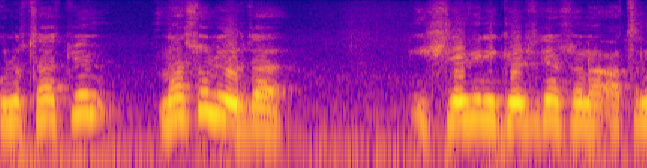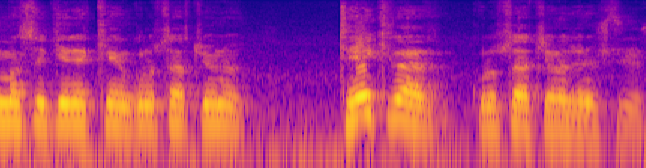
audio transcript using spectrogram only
glutatyon nasıl oluyor da işlevini gördükten sonra atılması gereken glutatyonu tekrar glutatyona dönüştürüyor.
